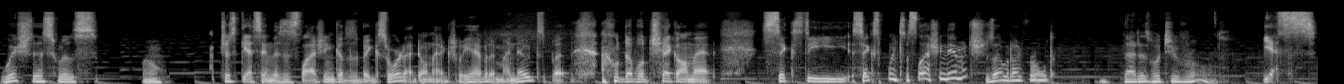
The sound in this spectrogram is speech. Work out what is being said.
Wish this was. Well, I'm just guessing this is slashing because it's a big sword. I don't actually have it in my notes, but I'll double check on that. Sixty-six points of slashing damage. Is that what I've rolled? That is what you've rolled. Yes.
